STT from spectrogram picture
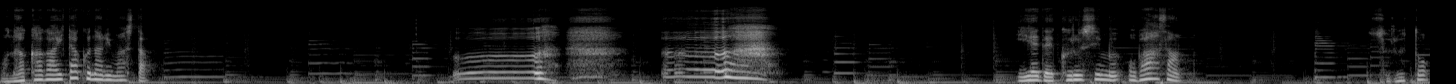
お腹が痛くなりました。うーう家で苦しむおばあさん。すると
